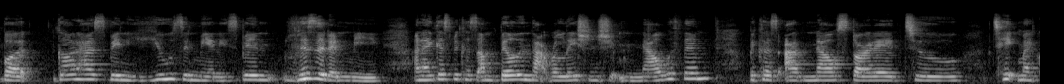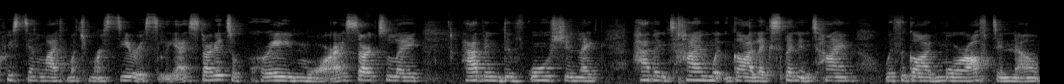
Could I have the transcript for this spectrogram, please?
But God has been using me and he's been visiting me. And I guess because I'm building that relationship now with him, because I've now started to take my Christian life much more seriously. I started to pray more. I start to like having devotion, like having time with God, like spending time with God more often now,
